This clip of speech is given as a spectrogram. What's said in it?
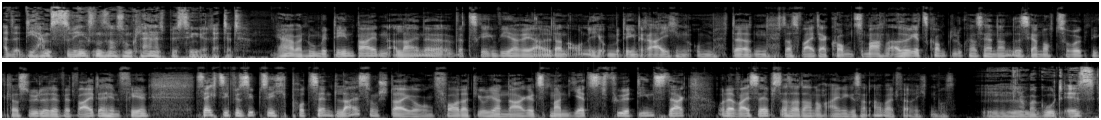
Also die haben es wenigstens noch so ein kleines bisschen gerettet. Ja, aber nur mit den beiden alleine wird es gegen Villarreal dann auch nicht unbedingt reichen, um dann das Weiterkommen zu machen. Also jetzt kommt Lukas Hernandez ja noch zurück, Niklas Süle, der wird weiterhin fehlen. 60 bis 70 Prozent Leistungssteigerung fordert Julian Nagelsmann jetzt für Dienstag und er weiß selbst, dass er da noch einiges an Arbeit verrichten muss. Mhm, aber gut ist,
